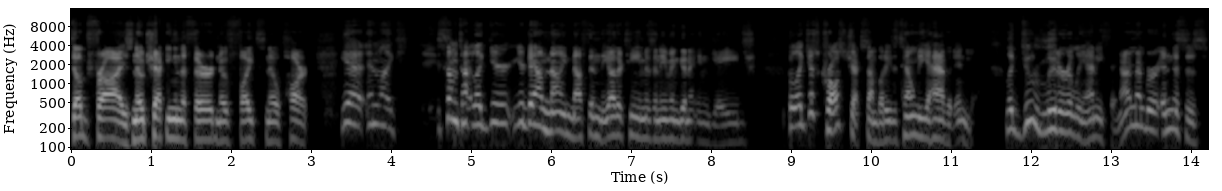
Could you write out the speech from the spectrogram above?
Doug Fries, no checking in the third, no fights, no heart. Yeah, and like sometimes like you're you're down nine nothing. The other team isn't even going to engage, but like just cross check somebody to tell me you have it in you. Like do literally anything. I remember, and this is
